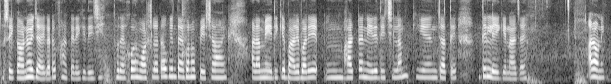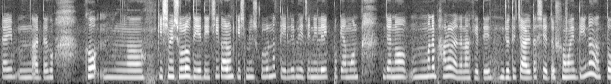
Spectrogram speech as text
তো সেই কারণে ওই জায়গাটা ফাঁকা রেখে দিয়েছি। তো দেখো আর মশলাটাও কিন্তু এখনও পেশা হয় আর আমি এদিকে বারে বারে ভাতটা নেড়ে দিচ্ছিলাম কি যাতে লেগে না যায়। আর অনেকটাই আর দেখো দেখো কিশমিশগুলোও দিয়ে দিয়েছি। কারণ কিশমিশগুলো না তেলে ভেজে নিলে একটু কেমন যেন মানে ভালো লাগে না খেতে। যদি চালটা সেদ্ধর সময় দিই না, তো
